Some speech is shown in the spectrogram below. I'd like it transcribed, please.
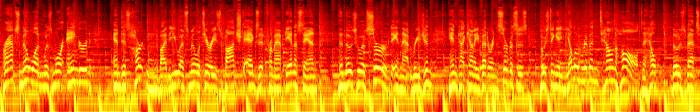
perhaps no one was more angered and disheartened by the U.S. military's botched exit from Afghanistan than those who have served in that region. Hancock County Veterans Services hosting a yellow ribbon town hall to help those vets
